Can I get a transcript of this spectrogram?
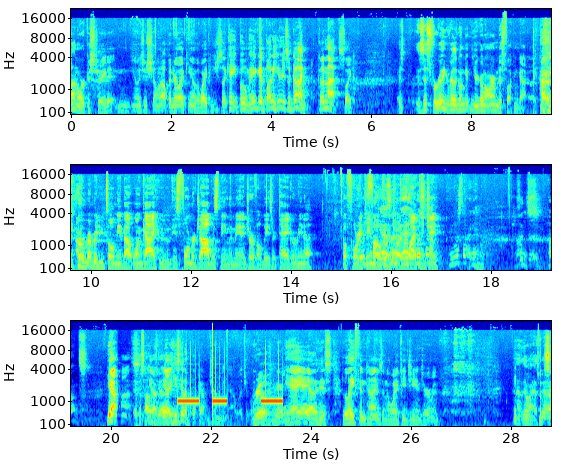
unorchestrated. And, you know, he's just showing up. And they're like, you know, the white people, YPG's like, hey, boom, hey, good buddy, here's a gun. Go nuts. Like, is, is this for real? You're really going to get, you're going to arm this fucking guy? Like, I, I remember you told me about one guy who his former job was being the manager of a laser tag arena before he Who the came fuck over is and that? joined Yeah, the who was YPG. that? Who was that again? Hans. Hans. Yeah, Hans. It was Hans, yeah, yeah. he's got a book out in Germany now, allegedly. Really? Yeah, yeah, yeah. His life and times in the YPG in German. No, don't ask me. But no,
